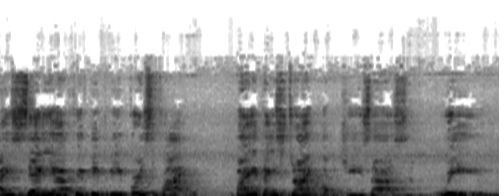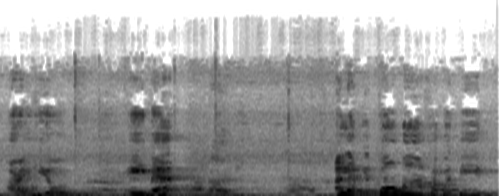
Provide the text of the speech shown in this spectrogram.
Isaiah 53 verse 5, By the stripe of Jesus, we are healed. Amen? Alam niyo po mga kapatid,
